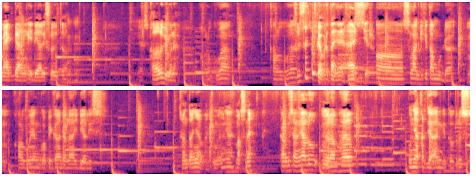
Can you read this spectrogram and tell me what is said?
megang idealis lu itu. Yes. kalau lu gimana? Kalau gua kalau gua susah juga pertanyaannya anjir. Eh, selagi kita muda kalau gue yang gue pegang adalah idealis. Contohnya apa? Gimana Contohnya. maksudnya? Kalau misalnya lu dalam hal punya kerjaan gitu terus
